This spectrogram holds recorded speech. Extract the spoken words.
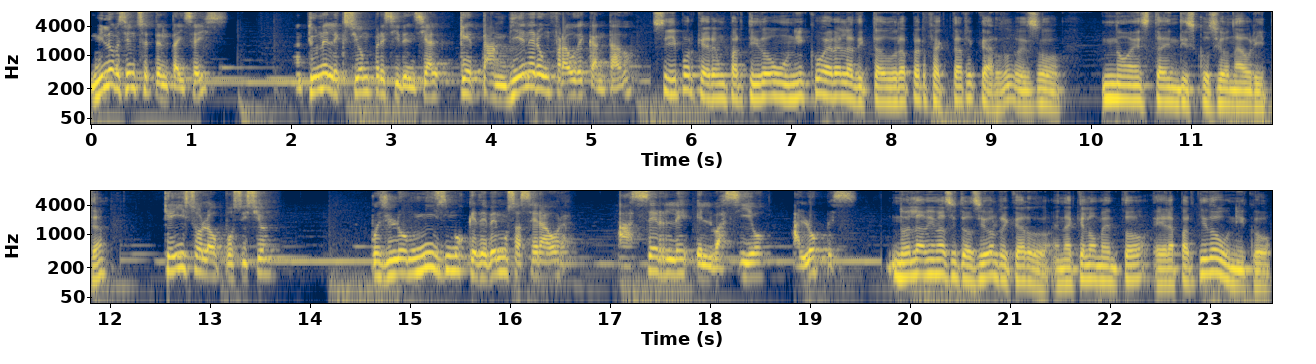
En 1976, ante una elección presidencial que también era un fraude cantado? Sí, porque era un partido único, era la dictadura perfecta, Ricardo. Eso no está en discusión ahorita. ¿Qué hizo la oposición? Pues lo mismo que debemos hacer ahora, hacerle el vacío a López. No es la misma situación, Ricardo. En aquel momento era partido único,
